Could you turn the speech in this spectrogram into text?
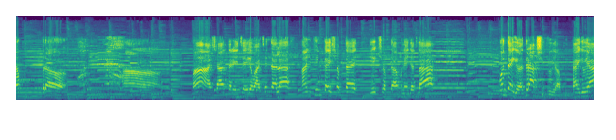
नम्र. हा. मग अशा तऱ्हेचं हे वाचन झालं. आणखीन काही शब्द आहेत. एक शब्द आपण याच्यातला कोणता घेऊया? द्राक्ष घेऊया आपण. काय घेऊया?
